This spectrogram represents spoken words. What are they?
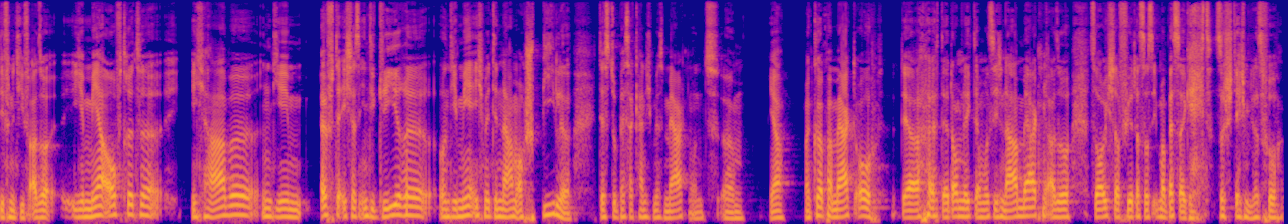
definitiv. Also je mehr Auftritte ich habe und je öfter ich das integriere und je mehr ich mit den Namen auch spiele, desto besser kann ich mir es merken und ähm, ja, mein Körper merkt, oh, der, der Dominik, der muss sich Namen merken, also sorge ich dafür, dass das immer besser geht. So stelle ich mir das vor.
